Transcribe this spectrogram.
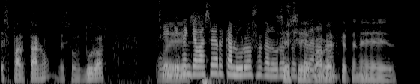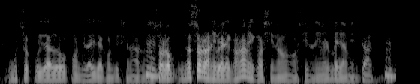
espartano de esos duros Sí, dicen que va a ser caluroso, caluroso pues sí, sí, este va a haber que tener mucho cuidado con el aire acondicionado. No solo no solo a nivel económico sino sino a nivel medioambiental ¿no? Ujú.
